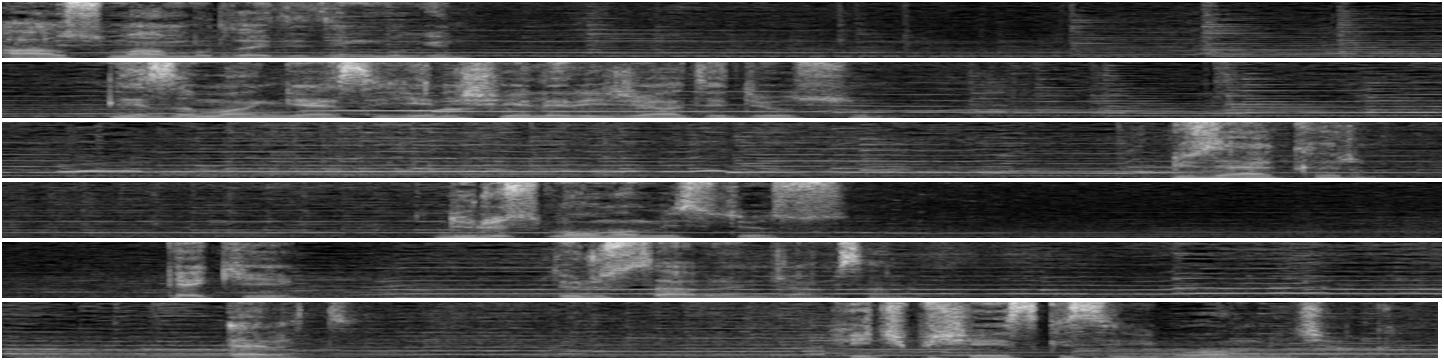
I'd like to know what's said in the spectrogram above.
Asuman buradaydı değil mi bugün? Ne zaman gelse yeni şeyler icat ediyorsun. Güzel karım. Dürüst mü olmamı istiyorsun? Peki, dürüst davranacağım sana. Evet. Hiçbir şey eskisi gibi olmayacak.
